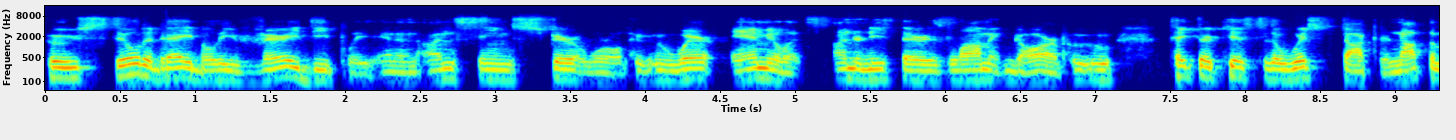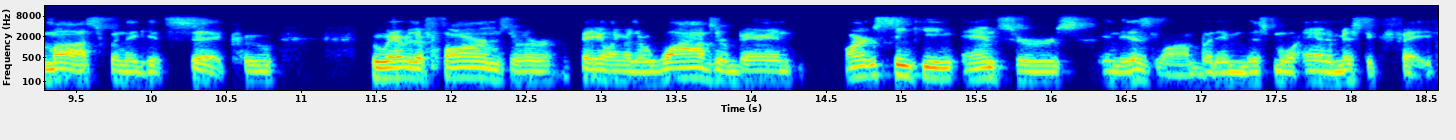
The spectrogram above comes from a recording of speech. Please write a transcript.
who still today believe very deeply in an unseen spirit world, who, who wear amulets underneath their Islamic garb, who, who take their kids to the witch doctor, not the mosque when they get sick, who whoever their farms are failing or their wives are barren aren't seeking answers in Islam, but in this more animistic faith.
